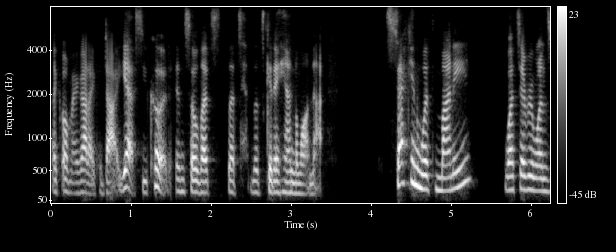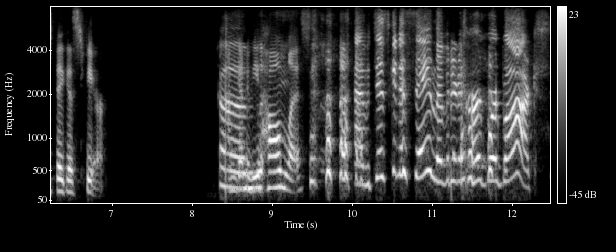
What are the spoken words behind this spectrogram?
like, "Oh my god, I could die." Yes, you could. And so let's let's let's get a handle on that. Second with money, what's everyone's biggest fear? I'm going to Um, be homeless. I was just gonna say, living in a cardboard box.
